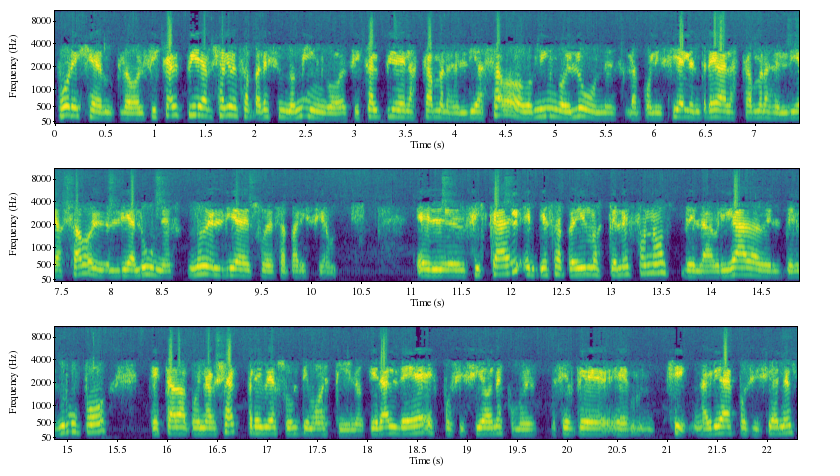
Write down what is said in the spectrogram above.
por ejemplo, el fiscal pide, ya que desaparece un domingo, el fiscal pide las cámaras del día sábado, domingo y lunes. La policía le entrega las cámaras del día sábado y del día lunes, no del día de su desaparición. El fiscal empieza a pedir los teléfonos de la brigada del, grupo que estaba con Arjac previo a su último destino, que era el de exposiciones, como decir que, em, sí, una brigada de exposiciones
